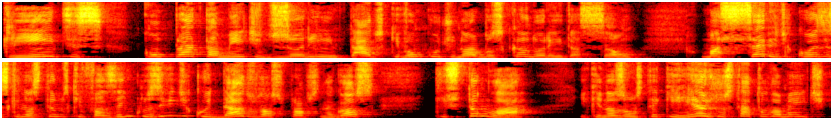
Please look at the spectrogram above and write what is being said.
clientes completamente desorientados que vão continuar buscando orientação, uma série de coisas que nós temos que fazer, inclusive de cuidar dos nossos próprios negócios, que estão lá e que nós vamos ter que reajustar totalmente.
